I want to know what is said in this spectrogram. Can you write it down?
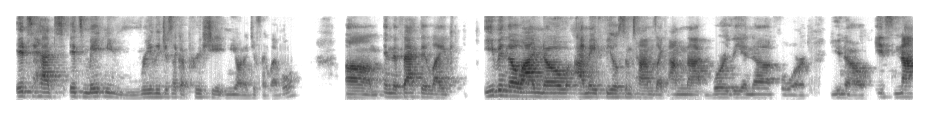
it's had it's made me really just like appreciate me on a different level. Um, and the fact that like even though I know I may feel sometimes like I'm not worthy enough or you know it's not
